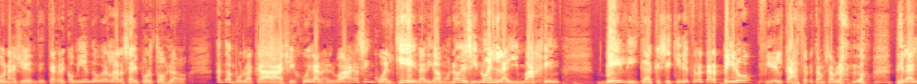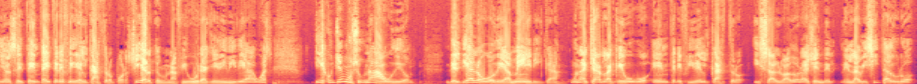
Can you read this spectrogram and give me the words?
con Allende. Te recomiendo verlas, las hay por todos lados. Andan por la calle, juegan al bar, hacen cualquiera, digamos, ¿no? Es decir, no es la imagen bélica que se quiere tratar, pero Fidel Castro, estamos hablando del año 73, Fidel Castro, por cierto, en una figura que divide aguas. Y escuchemos un audio del diálogo de América, una charla que hubo entre Fidel Castro y Salvador Allende. En la visita duró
